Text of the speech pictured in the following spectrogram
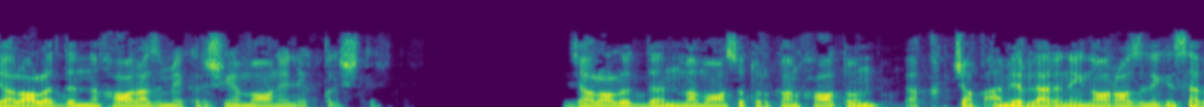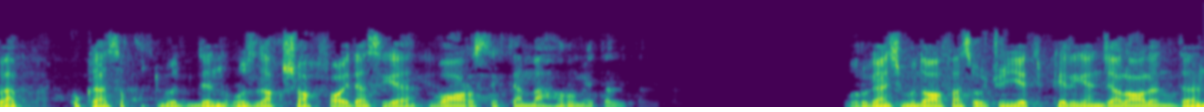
jaloliddinni xorazmga kirishiga monelik qilishdi. Jaloliddin mamosi turkon xotun va qipchoq amirlarining noroziligi sabab ukasi qutbiddin o'zlaqshoh foydasiga vorislikdan mahrum etildi. Urganch mudofaasi uchun yetib kelgan jaloliddin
